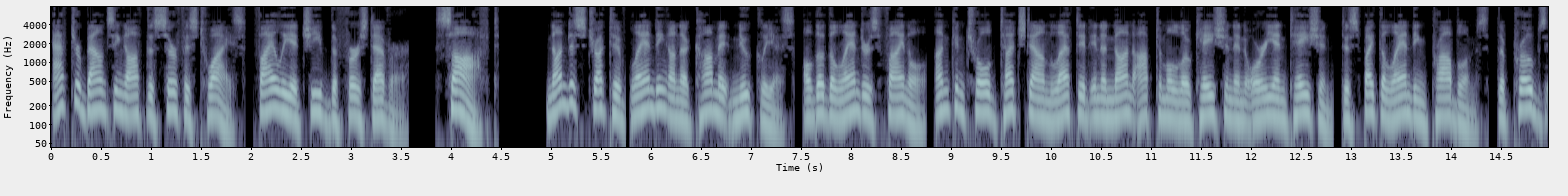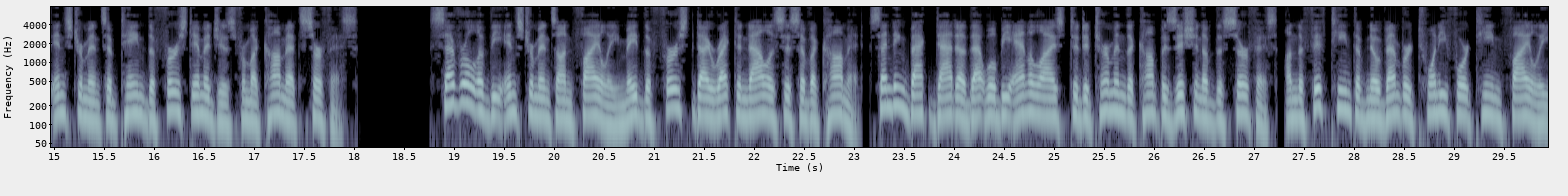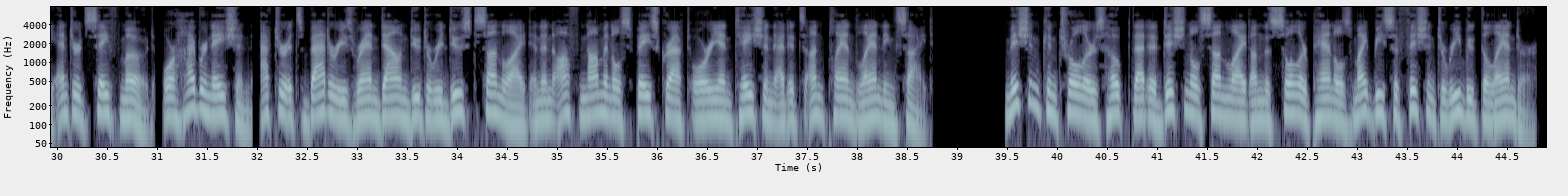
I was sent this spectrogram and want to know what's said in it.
After bouncing off the surface twice, Philae achieved the first ever soft Non-destructive landing on a comet nucleus, although the lander's final, uncontrolled touchdown left it in a non-optimal location and orientation, despite the landing problems, the probe's instruments obtained the first images from a comet's surface. Several of the instruments on Philae made the first direct analysis of a comet, sending back data that will be analyzed to determine the composition of the surface. On 15 November 2014 Philae entered safe mode, or hibernation, after its batteries ran down due to reduced sunlight and an off-nominal spacecraft orientation at its unplanned landing site. Mission controllers hoped that additional sunlight on the solar panels might be sufficient to reboot the lander.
